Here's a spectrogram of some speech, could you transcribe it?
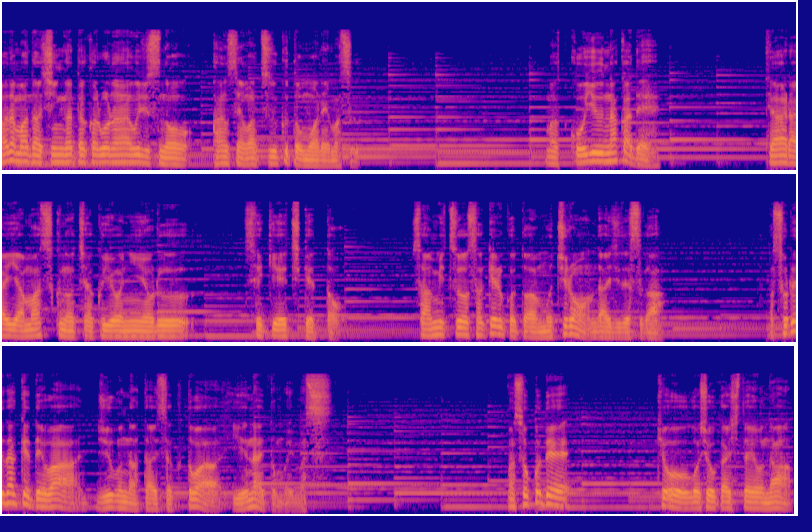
まだまだ新型コロナウイルスの感染は続くと思われます、まあ、こういう中で手洗いやマスクの着用による咳エチケット3密を避けることはもちろん大事ですがそれだけでは十分な対策とは言えないと思います。まあ、そこで今日ご紹介したような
